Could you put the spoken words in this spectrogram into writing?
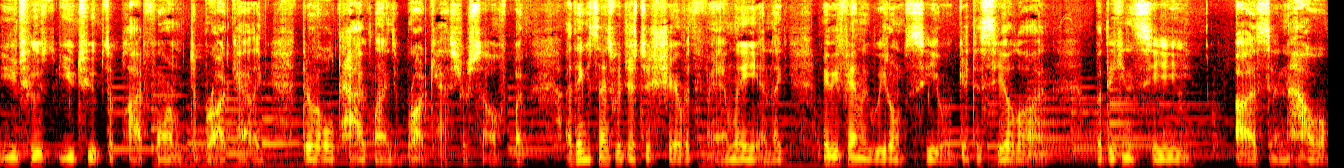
YouTube's YouTube's a platform to broadcast. Like, their whole tagline's broadcast yourself. But I think it's nice with just to share with family and like maybe family we don't see or get to see a lot, but they can see us and how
